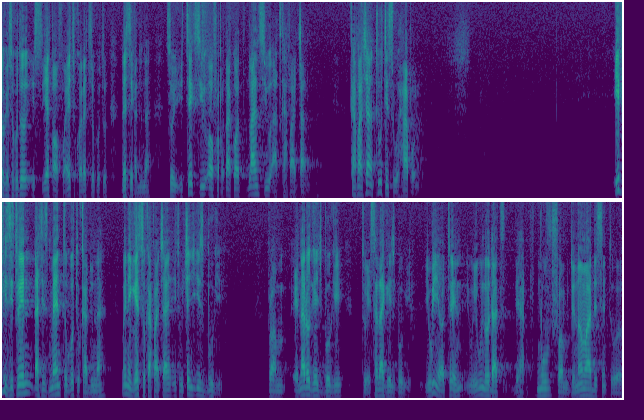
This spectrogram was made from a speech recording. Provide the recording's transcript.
Okay, Sokoto is yet off. We're yet to connect Sokoto. Let's say Kaduna. So it takes you off from Port Harcourt, lands you at Kafanchan. Kafanchan, two things will happen. If it's a train that is meant to go to Kaduna, when it gets to Kafanchan, it will change its bogie from a narrow gauge bogie to a standard gauge bogie. You in your train, you will know that they have moved from the normal distance to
